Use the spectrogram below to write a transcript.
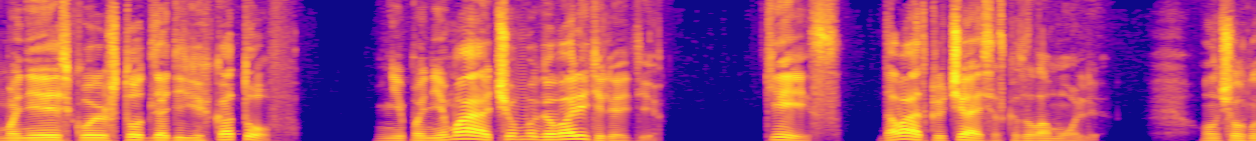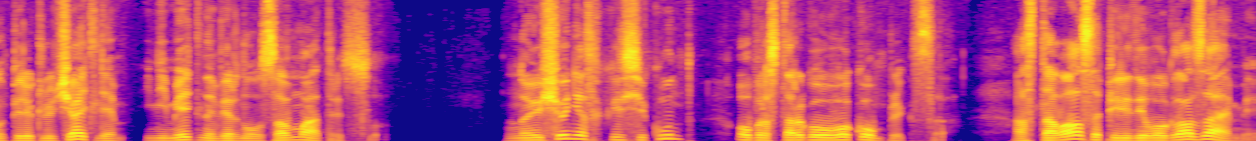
У меня есть кое-что для диких котов. Не понимаю, о чем вы говорите, леди. Кейс, давай отключайся, сказала Молли. Он щелкнул переключателем и немедленно вернулся в матрицу. Но еще несколько секунд образ торгового комплекса оставался перед его глазами,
